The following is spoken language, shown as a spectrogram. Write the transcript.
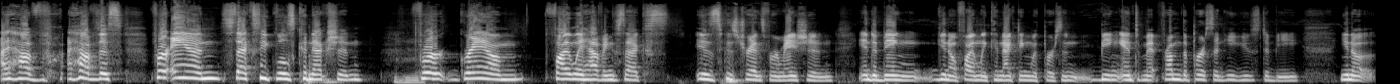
I have I have this for Anne, sex equals connection. Mm-hmm. For Graham, finally having sex is his transformation into being, you know, finally connecting with person, being intimate from the person he used to be. You know,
